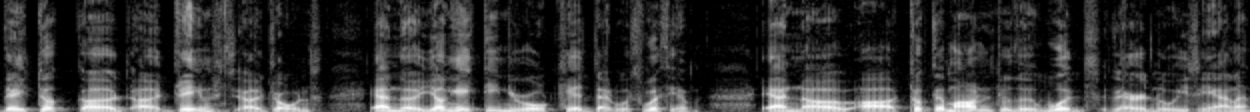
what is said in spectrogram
they took uh, uh James uh, Jones and the young 18-year-old kid that was with him and uh, took them out into the woods there in Louisiana.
